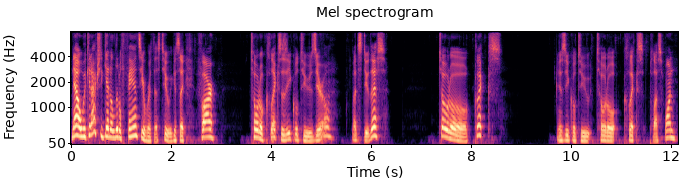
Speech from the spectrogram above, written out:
Now we could actually get a little fancier with this too. We could say var total clicks is equal to zero. Let's do this. Total clicks is equal to total clicks plus one.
